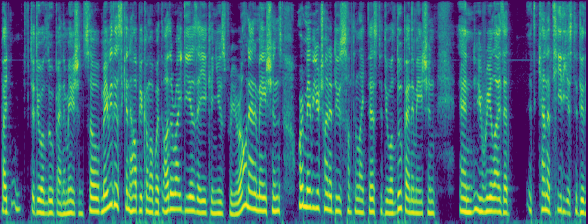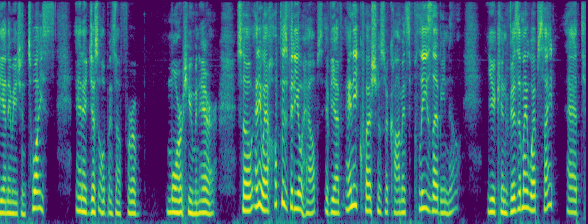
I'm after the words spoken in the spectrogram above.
by, to do a loop animation. So maybe this can help you come up with other ideas that you can use for your own animations, or maybe you're trying to do something like this to do a loop animation and you realize that it's kind of tedious to do the animation twice and it just opens up for more human error. So anyway, I hope this video helps. If you have any questions or comments, please let me know. You can visit my website at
